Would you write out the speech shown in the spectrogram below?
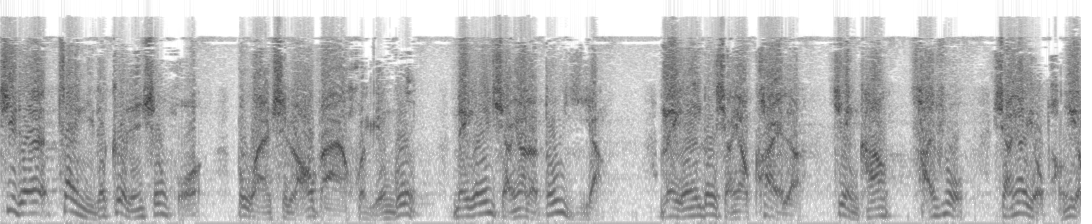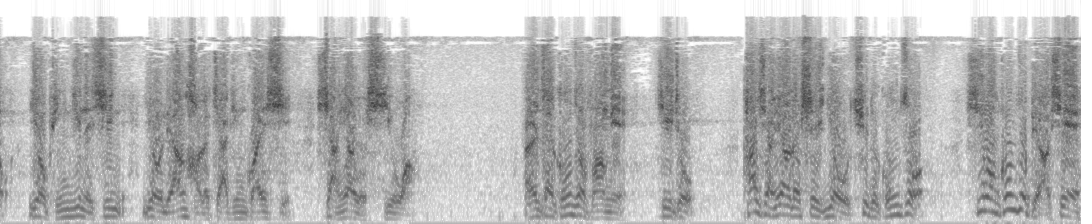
记得在你的个人生活，不管是老板或员工，每个人想要的都一样，每个人都想要快乐、健康、财富，想要有朋友、有平静的心、有良好的家庭关系，想要有希望。而在工作方面，记住，他想要的是有趣的工作，希望工作表现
